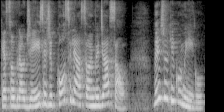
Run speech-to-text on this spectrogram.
que é sobre audiência de conciliação e mediação. Vejam aqui comigo,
